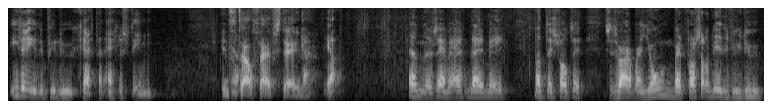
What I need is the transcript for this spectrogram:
ieder individu krijgt een eigen steen. In totaal ja. vijf stenen? Ja, ja. En daar zijn we erg blij mee. Want tenslotte, ze waren maar jong, maar het was al een individu.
